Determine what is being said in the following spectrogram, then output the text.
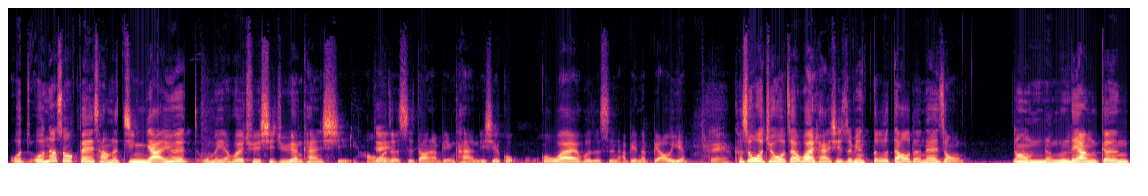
我我那时候非常的惊讶，因为我们也会去戏剧院看戏，好，或者是到哪边看一些国国外或者是哪边的表演。对可是我觉得我在外台戏这边得到的那种那种能量跟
